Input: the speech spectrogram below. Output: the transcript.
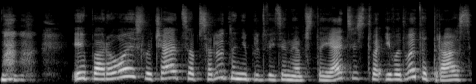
И порой случаются абсолютно непредвиденные обстоятельства. И вот в этот раз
